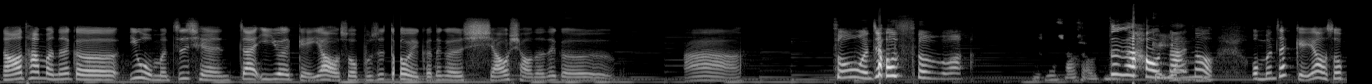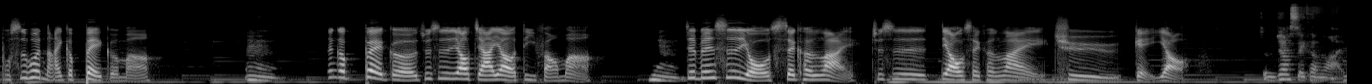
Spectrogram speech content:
然后他们那个，因为我们之前在医院给药的时候，不是都有一个那个小小的那个啊，中文叫什么啊？你说小小的，这个好难哦。我们在给药的时候，不是会拿一个 bag 吗？嗯那个 bag 就是要加药的地方嘛。嗯，这边是有 second line，就是调 second line 去给药。什么叫 second line？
